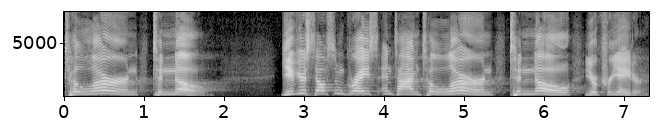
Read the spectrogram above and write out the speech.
to learn to know. Give yourself some grace and time to learn to know your Creator.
